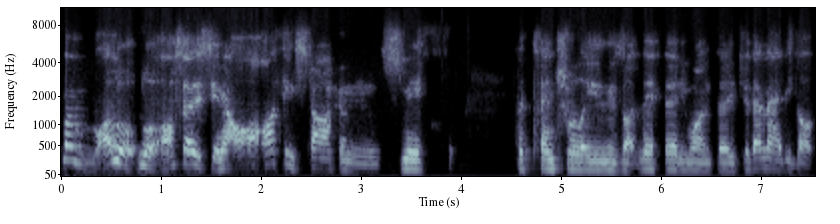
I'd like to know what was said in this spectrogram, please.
but look, look, I'll say this here now. I, I think Starc and Smith potentially is like they're 31, 32. They maybe got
